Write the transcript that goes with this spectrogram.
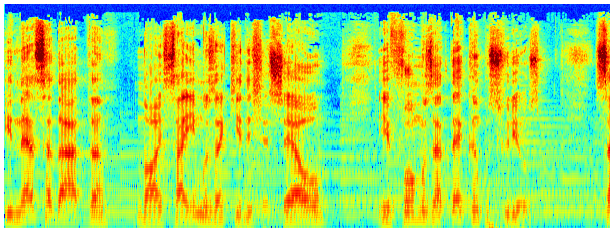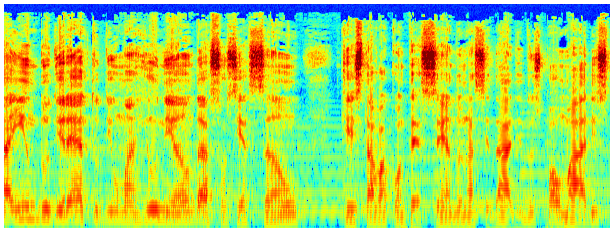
E nessa data nós saímos aqui de Chechel e fomos até Campos Frios, saindo direto de uma reunião da associação que estava acontecendo na cidade dos Palmares.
